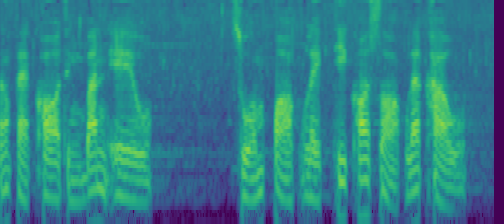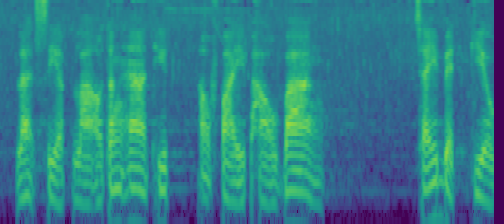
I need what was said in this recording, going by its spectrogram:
ตั้งแต่คอถึงบั้นเอว สวมปอกเหล็กที่ข้อศอกและเขา่า และเสียบเหลาทั้งห้าทิศ เอาไฟเผาบ้าง ใช้เบ็ดเกี่ยว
